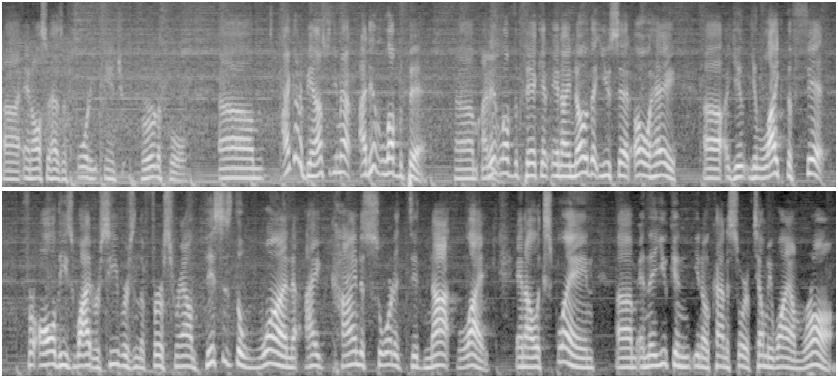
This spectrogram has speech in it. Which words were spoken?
uh, and also has a 40 inch vertical. Um, I got to be honest with you, Matt, I didn't love the pick. Um, I didn't love the pick, and, and I know that you said, oh, hey, uh, you, you like the fit for all these wide receivers in the first round. This is the one I kind of sort of did not like, and I'll explain, um, and then you can, you know, kind of sort of tell me why I'm wrong.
